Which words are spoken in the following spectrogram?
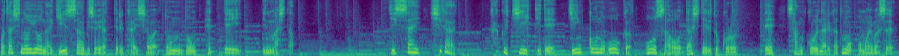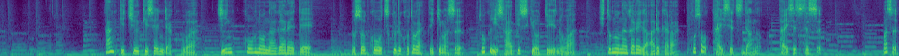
私のような技術サービスをやっている会社はどんどん減っていました。実際市が各地域で人口の多さを出しているところで参考になるかとも思います。短期中期戦略は人口の流れで予測を作ることができます。特にサービス業というのは人の流れがあるからこそ大切だの大切です。まず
